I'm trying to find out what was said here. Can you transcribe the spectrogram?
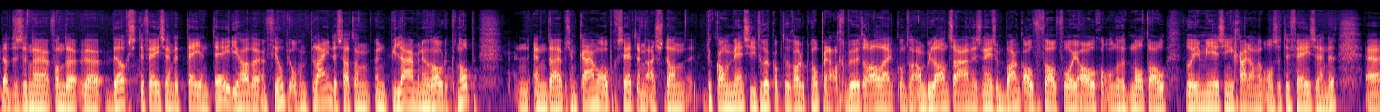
Dat is een, van de Belgische tv-zender TNT. Die hadden een filmpje op een plein, daar staat een, een pilaar met een rode knop. En, en, daar hebben ze een camera op gezet. En als je dan, er komen mensen die drukken op de rode knop... en dan gebeurt er allerlei. Er komt een ambulance aan, er is ineens een bankoverval voor je ogen... onder het motto, wil je meer zien, ga dan naar onze tv-zender. Uh,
